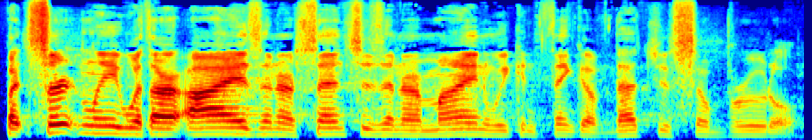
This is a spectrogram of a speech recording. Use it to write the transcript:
But certainly, with our eyes and our senses and our mind, we can think of that's just so brutal.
